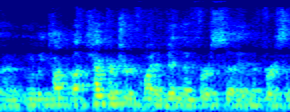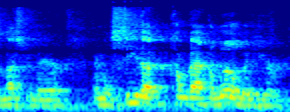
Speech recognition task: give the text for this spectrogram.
and we talked about temperature quite a bit in the first uh, in the first semester there and we'll see that come back a little bit here.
